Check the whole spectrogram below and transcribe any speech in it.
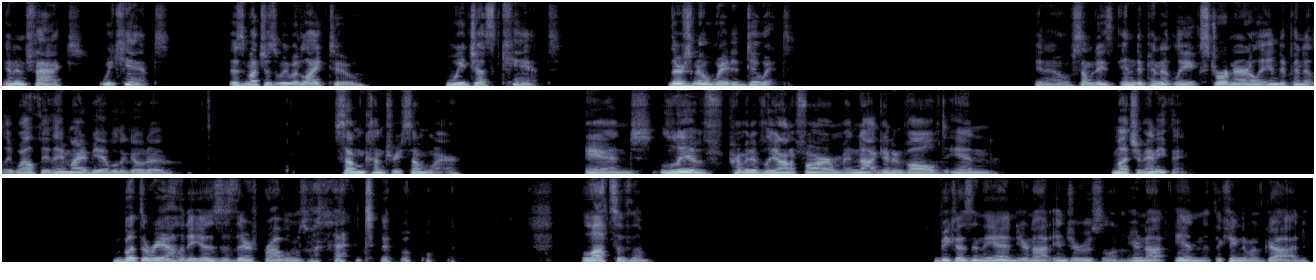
And in fact, we can't. As much as we would like to, we just can't. There's no way to do it. You know, if somebody's independently, extraordinarily independently wealthy, they might be able to go to some country somewhere and live primitively on a farm and not get involved in much of anything. But the reality is, is there's problems with that too. Lots of them. Because in the end, you're not in Jerusalem. You're not in the kingdom of God.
